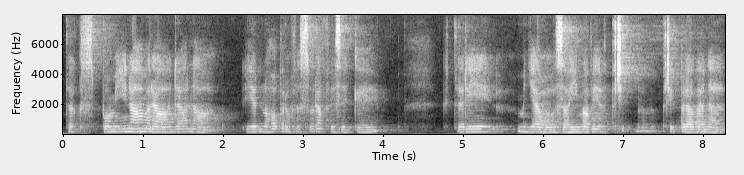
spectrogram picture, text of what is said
Tak vzpomínám ráda na jednoho profesora fyziky, který měl zajímavě připravené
